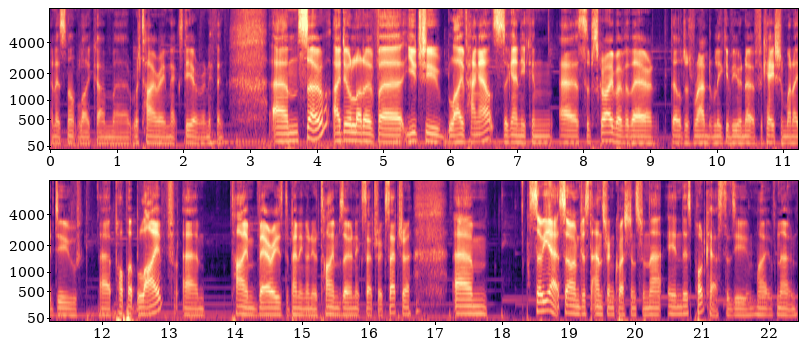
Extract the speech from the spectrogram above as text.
and it's not like I'm uh, retiring next year or anything. Um, so I do a lot of uh, YouTube live hangouts. Again, you can uh, subscribe over there. They'll just randomly give you a notification when I do uh, pop up live. Um, time varies depending on your time zone, etc., etc. So yeah, so I'm just answering questions from that in this podcast, as you might have known.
